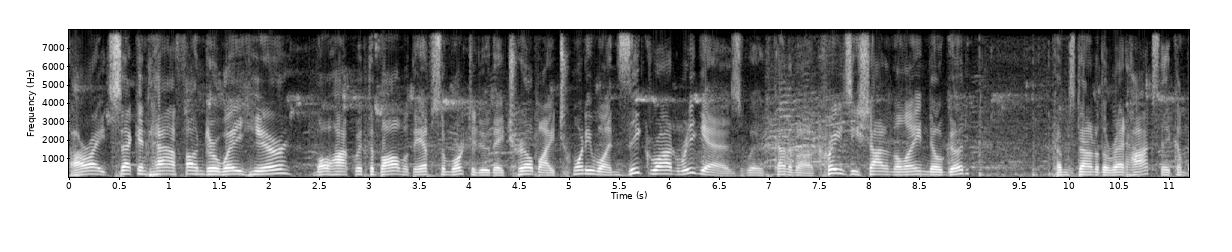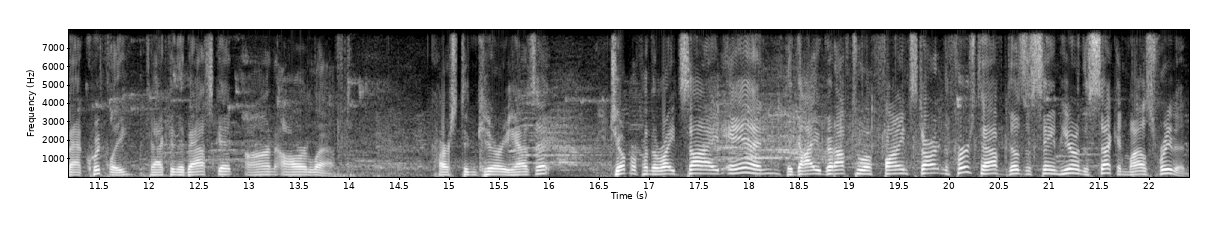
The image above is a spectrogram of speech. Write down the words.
All right, second half underway here. Mohawk with the ball, but they have some work to do. They trail by 21. Zeke Rodriguez with kind of a crazy shot in the lane, no good. Comes down to the Red Hawks. They come back quickly, attacking the basket on our left. Karsten Carey has it. Jumper from the right side, and the guy who got off to a fine start in the first half does the same here in the second, Miles Freeman.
